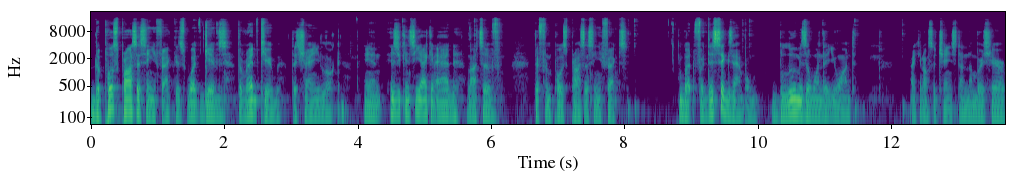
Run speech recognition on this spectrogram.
The post-processing effect is what gives the red cube the shiny look. And as you can see, I can add lots of different post-processing effects. But for this example, bloom is the one that you want. I can also change the numbers here.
